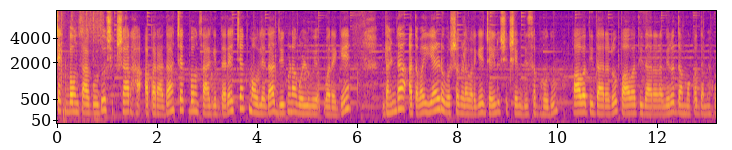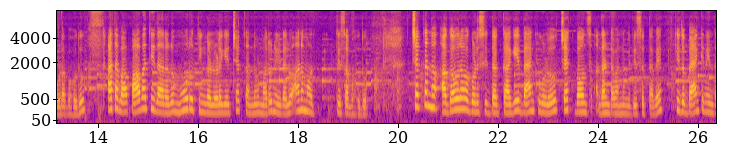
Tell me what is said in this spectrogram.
ಚೆಕ್ ಬೌನ್ಸ್ ಆಗುವುದು ಶಿಕ್ಷಾರ್ಹ ಅಪರಾಧ. ಚೆಕ್ ಬೌನ್ಸ್ ಆಗಿದ್ದರೆ ಚೆಕ್ ಮೌಲ್ಯದ ದ್ವಿಗುಣಗೊಳ್ಳುವವರೆಗೆ ದಂಡ ಅಥವಾ ಎರಡು ವರ್ಷಗಳವರೆಗೆ ಜೈಲು ಶಿಕ್ಷೆ ವಿಧಿಸಬಹುದು. ಪಾವತಿದಾರರು ಪಾವತಿದಾರರ ವಿರುದ್ಧ ಮೊಕದ್ದಮೆ ಹೂಡಬಹುದು ಅಥವಾ ಪಾವತಿದಾರರು ಮೂರು ತಿಂಗಳೊಳಗೆ ಚೆಕ್ ಅನ್ನು ಮರು ನೀಡಲು ಅನುಮತಿಸಬಹುದು. ಚೆಕ್ ಅನ್ನು ಅಗೌರವಗೊಳಿಸಿದ್ದಕ್ಕಾಗಿ ಬ್ಯಾಂಕುಗಳು ಚೆಕ್ ಬೌನ್ಸ್ ದಂಡವನ್ನು ವಿಧಿಸುತ್ತವೆ. ಇದು ಬ್ಯಾಂಕಿನಿಂದ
